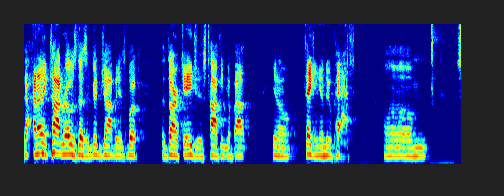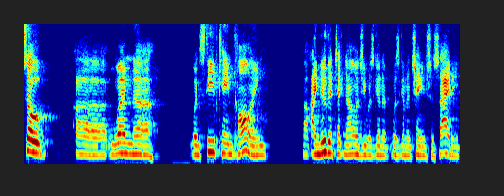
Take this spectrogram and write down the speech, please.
And I think Todd Rose does a good job in his book, The Dark Ages, talking about, you know, taking a new path. Um, so uh, when uh, when Steve came calling, uh, I knew that technology was gonna was gonna change society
